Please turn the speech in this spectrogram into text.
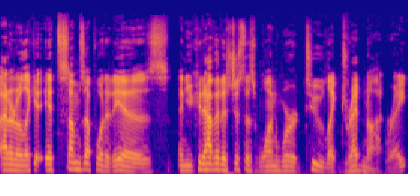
I don't know, like it, it sums up what it is, and you could have it as just as one word too, like Dreadnought, right?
